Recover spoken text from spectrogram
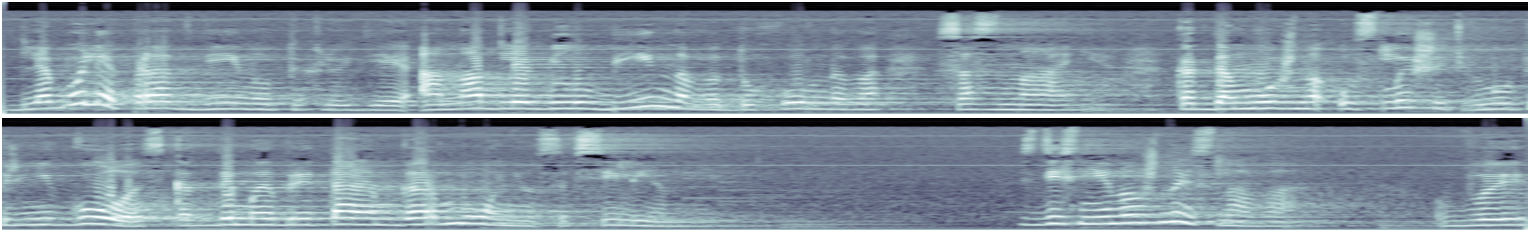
для более продвинутых людей, она для глубинного духовного сознания, когда можно услышать внутренний голос, когда мы обретаем гармонию со Вселенной. Здесь не нужны слова. Вы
